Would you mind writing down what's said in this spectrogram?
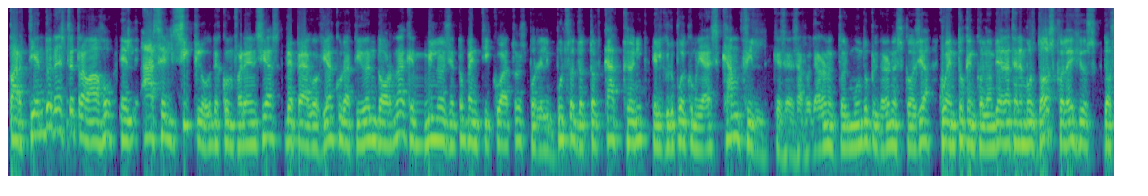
Partiendo en este trabajo, él hace el ciclo de conferencias de pedagogía curativa en Dorna, que en 1924, por el impulso del doctor Karl Koenig, el grupo de comunidades Camfield, que se desarrollaron en todo el mundo, primero en Escocia, cuento que en Colombia ya tenemos dos colegios, dos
